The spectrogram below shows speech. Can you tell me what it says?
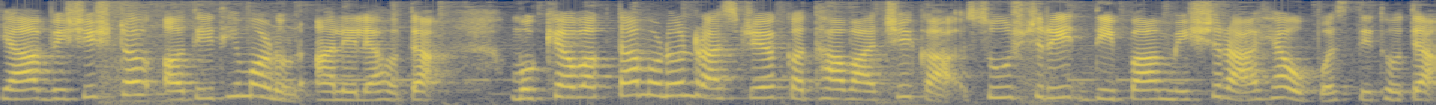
ह्या विशिष्ट अतिथी म्हणून आलेल्या होत्या. मुख्य वक्ता म्हणून राष्ट्रीय कथा वाचिका सुश्री दीपा मिश्रा ह्या उपस्थित होत्या.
